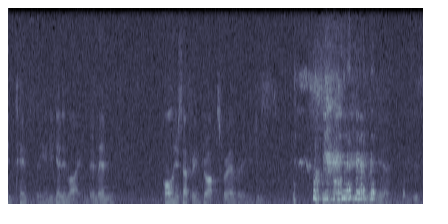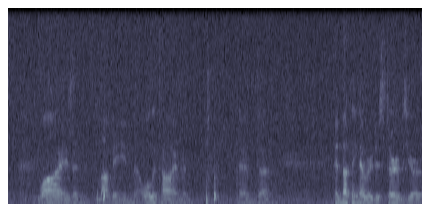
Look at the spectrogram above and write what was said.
intensely, and you get enlightened, and then all your suffering drops forever. And you just nothing bothers you ever again. You're just wise and loving all the time, and and uh, and nothing ever disturbs your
